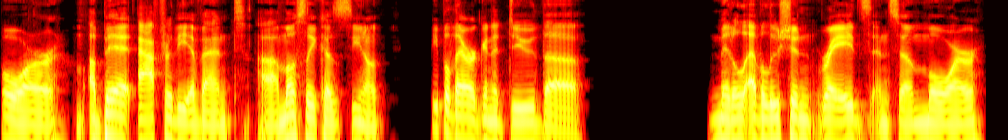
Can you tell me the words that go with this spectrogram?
for a bit after the event, uh, mostly because you know people there are going to do the middle evolution raids, and so more,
